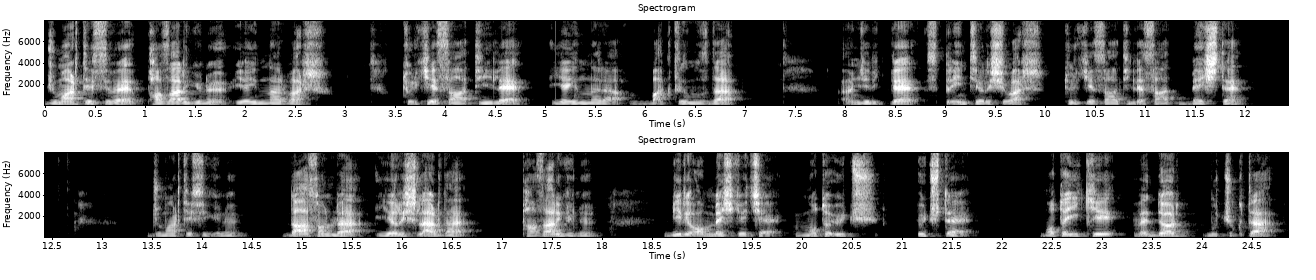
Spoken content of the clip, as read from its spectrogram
Cumartesi ve pazar günü yayınlar var. Türkiye saatiyle yayınlara baktığımızda öncelikle sprint yarışı var. Türkiye saatiyle saat 5'te cumartesi günü. Daha sonra yarışlarda pazar günü biri 15 geçe Moto 3, 3'te Moto 2 ve 4.5'ta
